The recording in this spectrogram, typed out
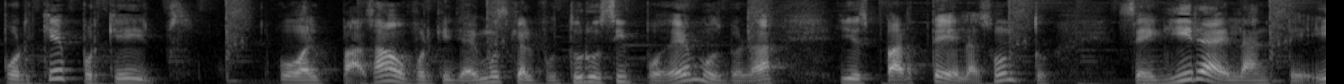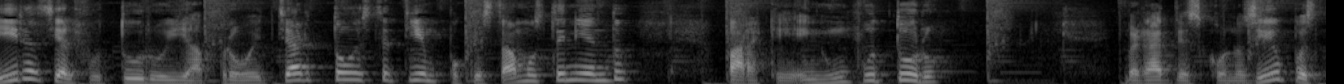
¿Por qué? Porque o al pasado, porque ya vimos que al futuro sí podemos, ¿verdad? Y es parte del asunto. Seguir adelante, ir hacia el futuro y aprovechar todo este tiempo que estamos teniendo para que en un futuro, ¿verdad? Desconocido, pues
